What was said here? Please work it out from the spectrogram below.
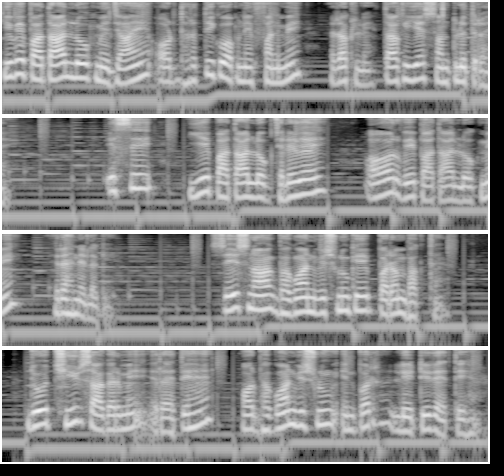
कि वे पाताल लोक में जाएँ और धरती को अपने फन में रख लें, ताकि ये संतुलित रहे। इससे ये पाताल लोक चले गए और वे पाताल लोक में रहने लगे। शेषनाग भगवान विष्णु के परम भक्त हैं। जो क्षीर सागर में रहते हैं और भगवान विष्णु इन पर लेटे रहते हैं।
